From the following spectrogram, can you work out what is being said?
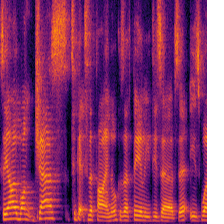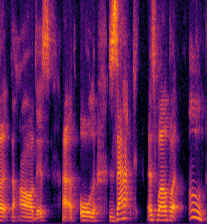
See, I want Jaz to get to the final because I feel he deserves it. He's worked the hardest out of all. Zack as well, but oh,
